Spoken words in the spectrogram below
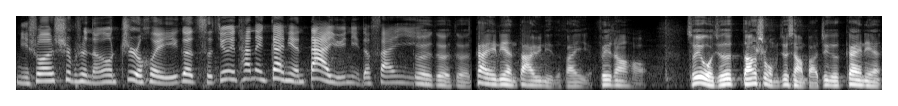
你说是不是能用智慧一个词？因为它那概念大于你的翻译。对对对，概念大于你的翻译，非常好。所以我觉得当时我们就想把这个概念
